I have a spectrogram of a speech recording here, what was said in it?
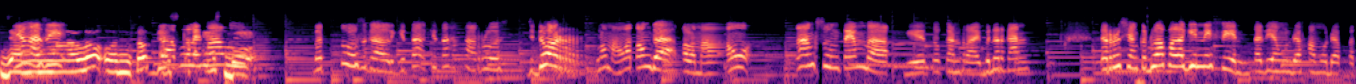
jangan ya gak sih? malu untuk nggak boleh malu. Betul sekali. Kita kita harus jedor. Lo mau atau enggak kalau mau langsung tembak gitu kan Rai bener kan? Terus yang kedua apalagi nih Vin? Tadi yang udah kamu dapat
